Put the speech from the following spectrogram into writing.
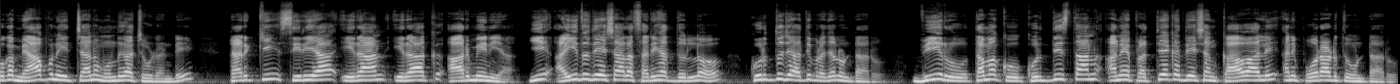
ఒక మ్యాప్ను ఇచ్చాను ముందుగా చూడండి. Turkey Syria Iran Iraq Armenia ఈ ఐదు దేశాల సరిహద్దుల్లో కుర్దు జాతి ప్రజలుంటారు. వీరు తమకు కుర్దిస్తాన్ అనే ప్రత్యేక దేశం కావాలి అని పోరాడుతూ ఉంటారు.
